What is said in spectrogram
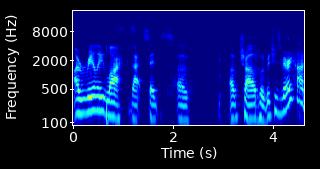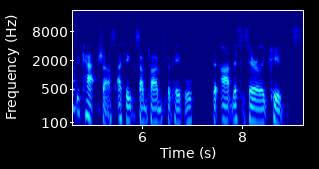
I really liked that sense of of childhood, which is very hard to capture. I think sometimes for people that aren't necessarily kids.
